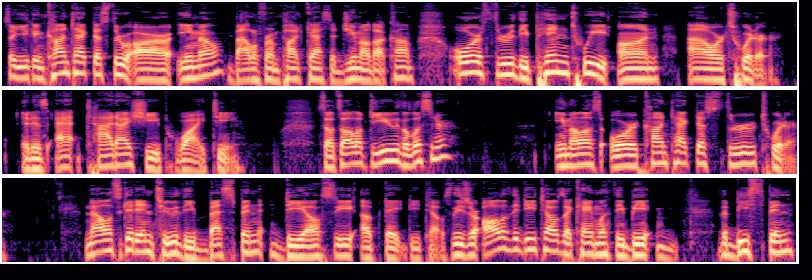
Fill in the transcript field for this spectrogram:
So you can contact us through our email, battlefrontpodcast at gmail.com, or through the pinned tweet on our Twitter. It is at tie-dye sheep YT. So it's all up to you, the listener. Email us or contact us through Twitter. Now let's get into the Bespin DLC update details. These are all of the details that came with the B- the Bespin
